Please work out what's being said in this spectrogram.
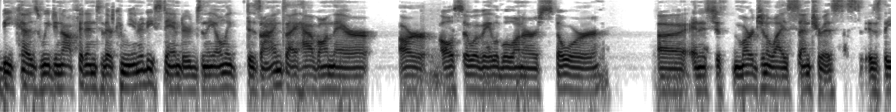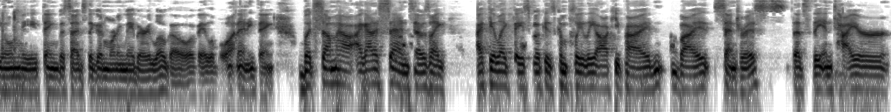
because we do not fit into their community standards and the only designs i have on there are also available on our store uh, and it's just marginalized centrists is the only thing besides the Good Morning Mayberry logo available on anything. But somehow I got a sense, I was like, I feel like Facebook is completely occupied by centrists. That's the entire,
